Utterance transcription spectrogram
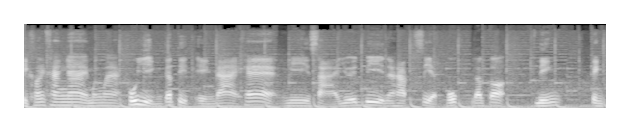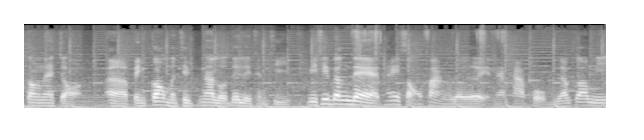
ิดค่อนข้างง่ายมากๆ ผู้หญิงก็ติดเองได้ แค่มีสาย USB นะครับ เสียบปุ๊บ แล้วก็ลิงก์เป็นกล้องหน้าจอเอ่อเป็นกล้องบันทึกหน้ารถได้เลยทันที มีที่บังแดดให้ 2 ฝั่งเลยนะครับผม แล้วก็มี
